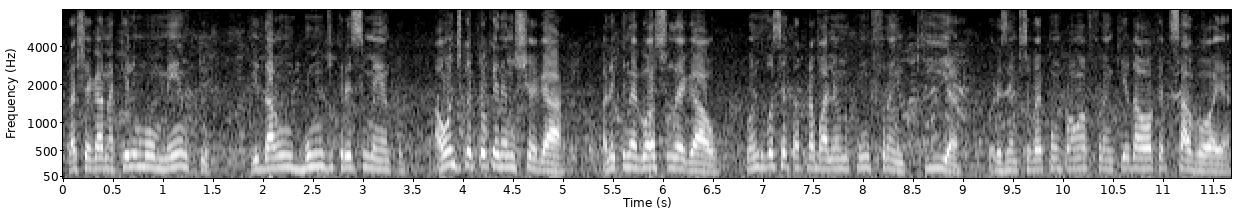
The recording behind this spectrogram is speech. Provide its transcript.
para chegar naquele momento e dar um boom de crescimento. Aonde que eu estou querendo chegar? Olha que negócio legal. Quando você está trabalhando com franquia, por exemplo, você vai comprar uma franquia da Oca de Savoia,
